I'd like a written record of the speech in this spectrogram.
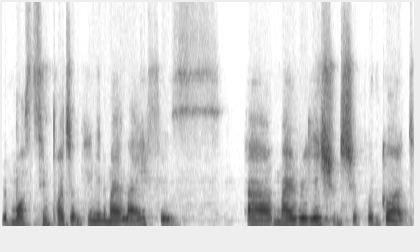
The most important thing in my life is uh, my relationship with God.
